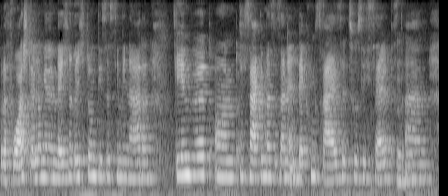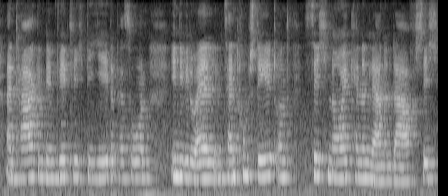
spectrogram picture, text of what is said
oder Vorstellungen, in welche Richtung dieses Seminar dann gehen wird. Und ich sage immer, es ist eine Entdeckungsreise zu sich selbst. Mhm. Ein, ein Tag, in dem wirklich die jede Person individuell im Zentrum steht und sich neu kennenlernen darf, sich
